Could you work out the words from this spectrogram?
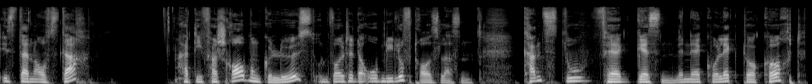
ist dann aufs Dach hat die Verschraubung gelöst und wollte da oben die Luft rauslassen. Kannst du vergessen, wenn der Kollektor kocht,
